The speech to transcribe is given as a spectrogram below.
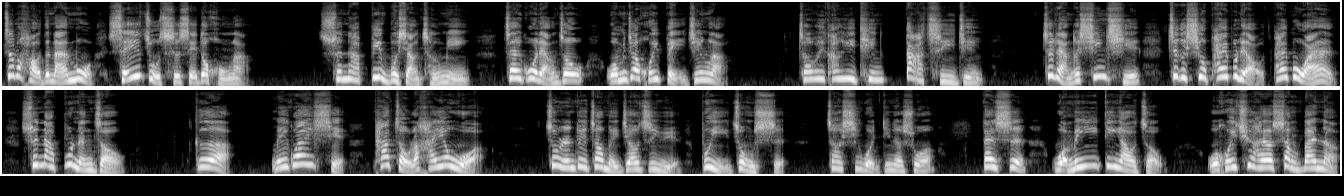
这么好的栏目，谁主持谁都红啊。孙娜并不想成名，再过两周我们就要回北京了。赵维康一听，大吃一惊。这两个星期，这个秀拍不了，拍不完。孙娜不能走。哥，没关系，他走了还有我。众人对赵美娇之语不以重视。赵熙稳定地说：“但是我们一定要走。”我回去还要上班呢，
